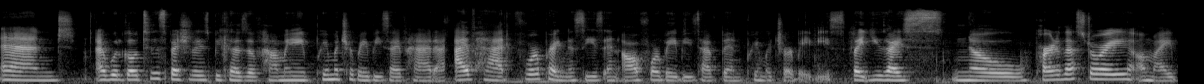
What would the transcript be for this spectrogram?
and I would go to the specialist because of how many premature babies I've had. I've had four pregnancies and all four babies have been premature babies. But you guys know part of that story on my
